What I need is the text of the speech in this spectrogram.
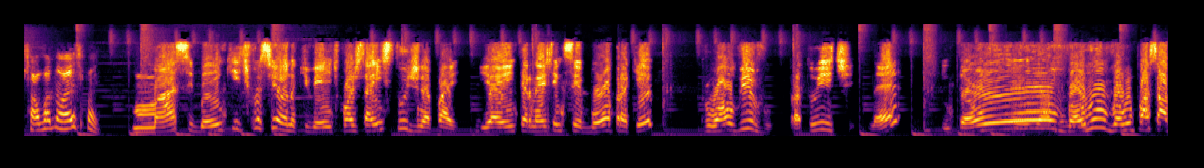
salva nós, pai. Mas se bem que, tipo assim, ano que vem a gente pode estar em estúdio, né, pai? E aí a internet tem que ser boa pra quê? Pro ao vivo, pra Twitch, né? Então, vamos, vamos passo a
